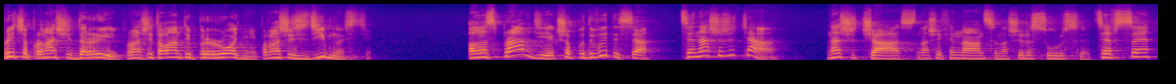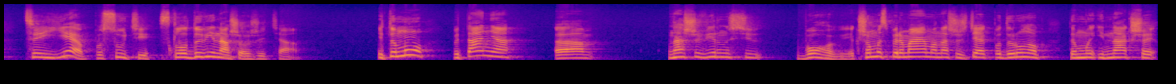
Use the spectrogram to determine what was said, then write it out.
притча про наші дари, про наші таланти природні, про наші здібності. Але насправді, якщо подивитися, це наше життя, наш час, наші фінанси, наші ресурси. Це все це є, по суті, складові нашого життя. І тому питання е, нашої вірності Богові. Якщо ми сприймаємо наше життя як подарунок, то ми інакше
